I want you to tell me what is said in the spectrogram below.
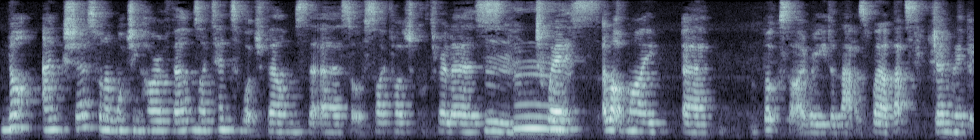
not anxious when I'm watching horror films. I tend to watch films that are sort of psychological thrillers, Mm. Mm, twists. A lot of my uh, books that I read are that as well. That's generally the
